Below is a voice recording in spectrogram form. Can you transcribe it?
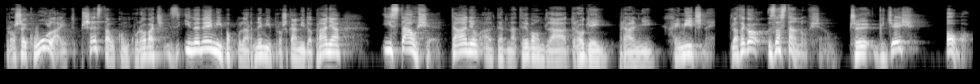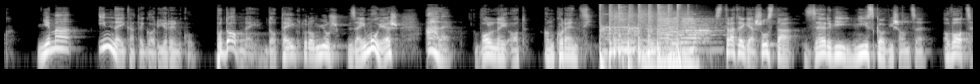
proszek Woolite przestał konkurować z innymi popularnymi proszkami do prania i stał się tanią alternatywą dla drogiej pralni chemicznej. Dlatego zastanów się, czy gdzieś obok nie ma innej kategorii rynku, podobnej do tej, którą już zajmujesz, ale wolnej od konkurencji. Strategia szósta: zerwij nisko wiszące owoce.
